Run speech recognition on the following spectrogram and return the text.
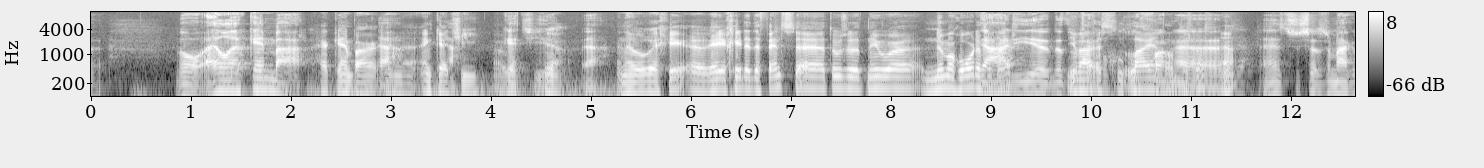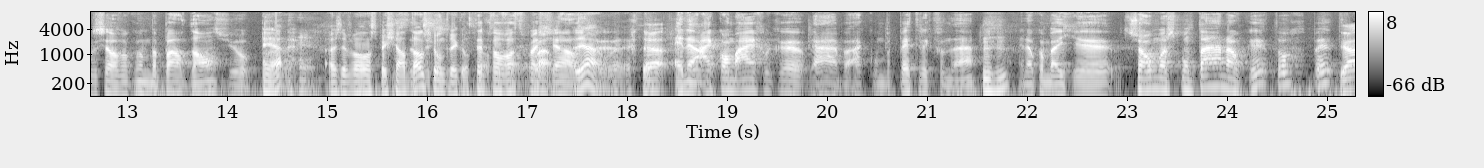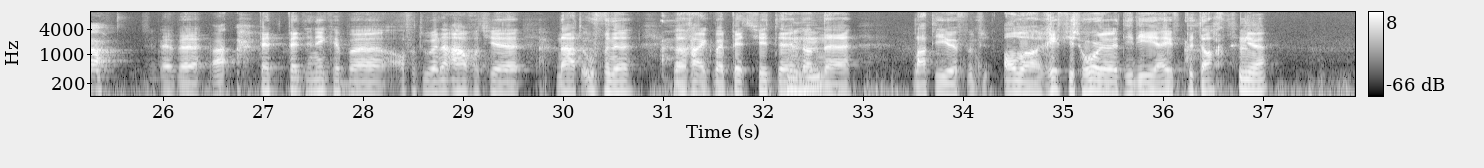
wel heel herkenbaar. Herkenbaar Ja. en, eh, en catchy. Ja, catchy, Ja. ja. En hoe reageer- eh, reageerde de fans eh, toen ze het nieuwe nummer hoorden? het Ja, die, dat Die wordt waren echt wel goed ontvangen. ze, ze- maken er zelf ook een bepaald dansje op. Ja? Oh, ze hebben wel een speciaal Dus dansje is- ontwikkeld. Dat is wel wat speciaals. Ja, echt. En hij kwam eigenlijk, eh, ja, hij komt bij Patrick vandaan. Mhm. En ook een beetje zomaar spontaan ook, hè? toch, Pet? Ja, we hebben, Pet, Pet en ik hebben af en toe een avondje na het oefenen. Dan ga ik bij Pet zitten en dan eh, laat hij eh, alle riffjes horen die hij heeft bedacht. ja.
